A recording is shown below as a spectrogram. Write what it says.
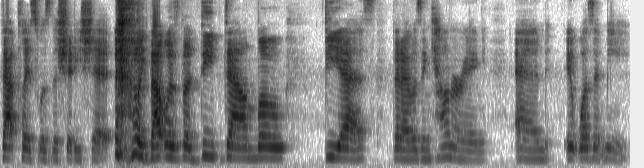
that place was the shitty shit. like that was the deep down low BS that I was encountering. And it wasn't me.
